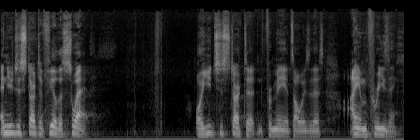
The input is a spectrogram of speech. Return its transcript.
and you just start to feel the sweat. Or you just start to, for me, it's always this I am freezing.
